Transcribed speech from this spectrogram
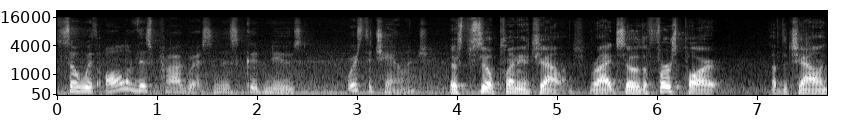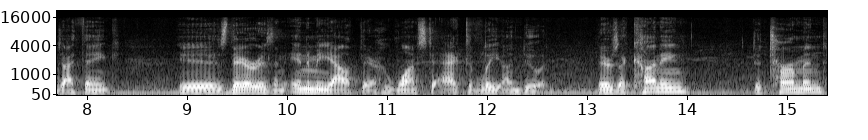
So, with all of this progress and this good news, where's the challenge? There's still plenty of challenge, right? So, the first part of the challenge, I think, is there is an enemy out there who wants to actively undo it. There's a cunning, determined,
